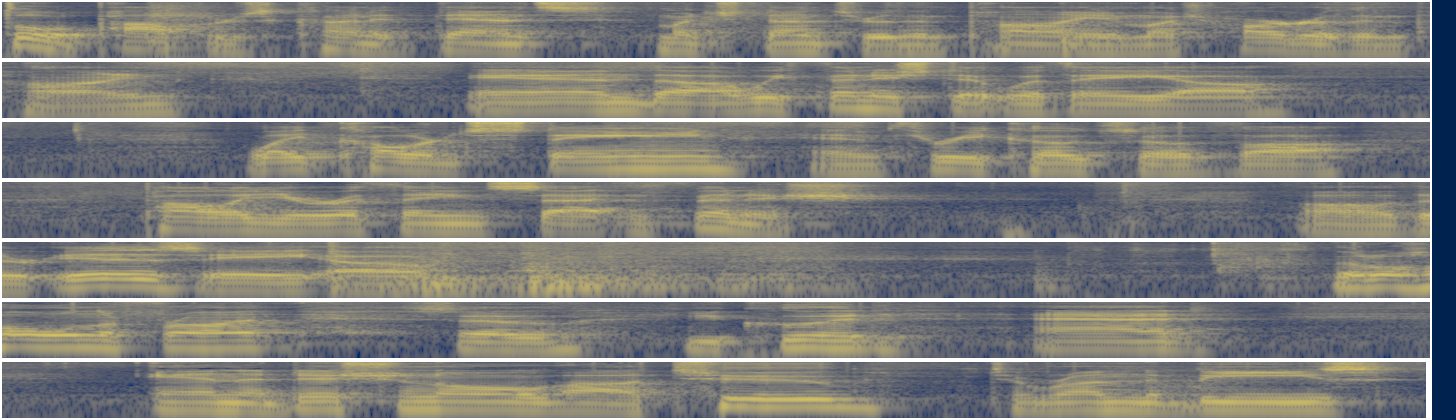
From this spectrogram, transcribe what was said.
tulip poplar is kind of dense, much denser than pine, much harder than pine. And uh, we finished it with a uh, light colored stain and three coats of uh, polyurethane satin finish. Uh, there is a um, little hole in the front so you could add an additional uh, tube to run the bees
